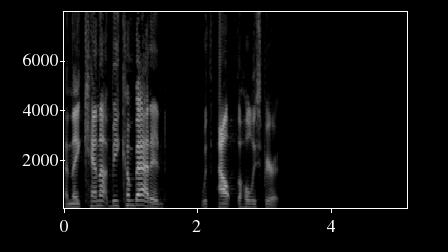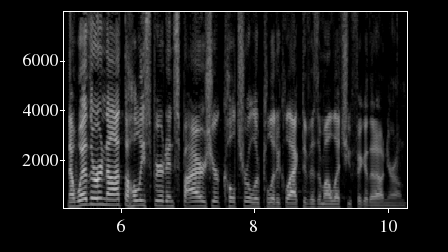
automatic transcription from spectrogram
And they cannot be combated without the Holy Spirit. Now, whether or not the Holy Spirit inspires your cultural or political activism, I'll let you figure that out on your own.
